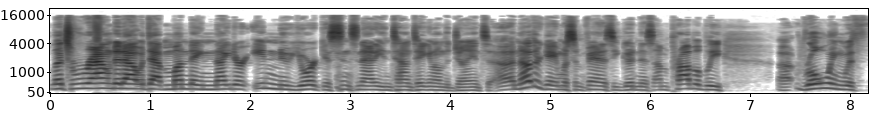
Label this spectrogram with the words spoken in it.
Let's round it out with that Monday nighter in New York as Cincinnati in town taking on the Giants. Uh, another game with some fantasy goodness. I'm probably uh, rolling with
